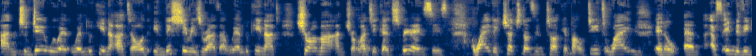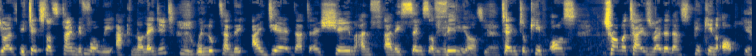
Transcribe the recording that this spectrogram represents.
And today we were, we're looking at, or in this series rather, we're looking at trauma and traumatic experiences, why the church doesn't talk about it, why, you know, um, as individuals, it takes us time before we acknowledge it. We looked at the idea that uh, shame and, and a sense of failure tend to keep us traumatized rather than speaking up. Yeah.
